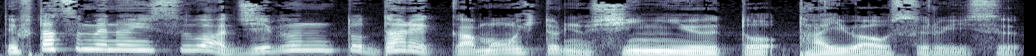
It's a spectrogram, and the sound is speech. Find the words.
で、二つ目の椅子は自分と誰かもう一人の親友と対話をする椅子。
